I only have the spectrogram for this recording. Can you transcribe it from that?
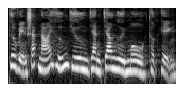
Thư viện sách nói hướng dương dành cho người mù thực hiện.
